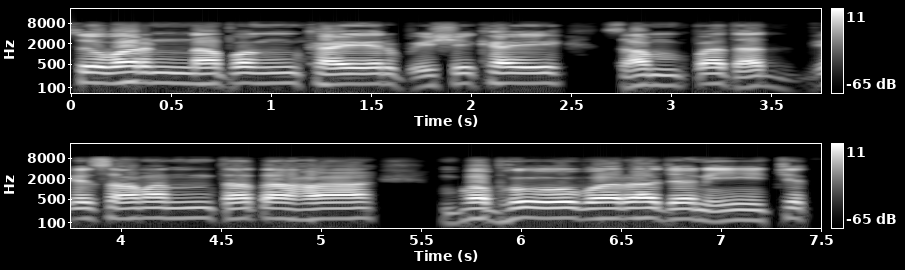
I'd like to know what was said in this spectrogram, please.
ಸುವರ್ಣ ಪುಂಖೈರ್ವಿಶಿಖೈ ಸಂಪತದ್ಭಿ ಸಮಂತತಃ ಬಭೂವ ಚಿತ್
